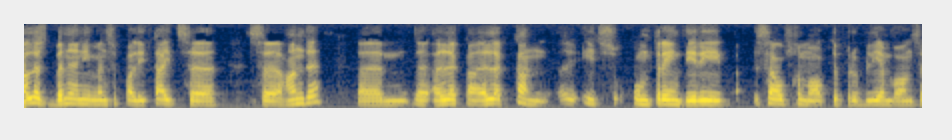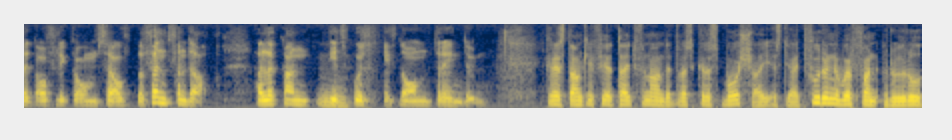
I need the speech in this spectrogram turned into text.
alles binne in die munisipaliteit se se hande. Ehm um, hulle kan hulle kan iets omtrent hierdie selfgemaakte probleem waarin Suid-Afrika homself bevind vandag. Hulle kan hmm. iets positief daaromtrent doen. Chris, dankie vir jou tyd vanaand. Dit was Chris Bosch. Hy is die uitvoerende hoof van Rural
